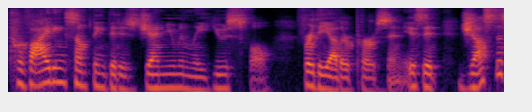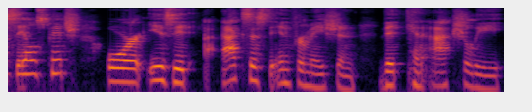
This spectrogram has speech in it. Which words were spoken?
providing something that is genuinely useful for the other person? Is it just a sales pitch or is it access to information that can actually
